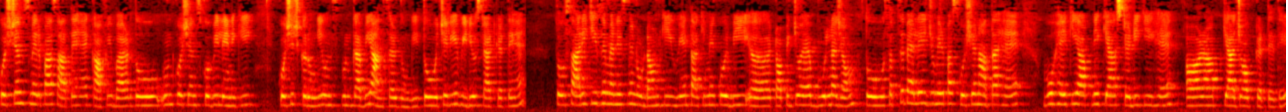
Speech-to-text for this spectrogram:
क्वेश्चंस मेरे पास आते हैं काफ़ी बार तो उन क्वेश्चंस को भी लेने की कोशिश करूँगी उन, उनका भी आंसर दूँगी। तो चलिए वीडियो स्टार्ट करते हैं। तो सारी चीज़ें मैंने इसमें नोट डाउन की हुई हैं ताकि मैं कोई भी टॉपिक जो है भूल ना जाऊँ। तो सबसे पहले जो मेरे पास क्वेश्चन आता है वो है कि आपने क्या स्टडी की है और आप क्या जॉब करते थे।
